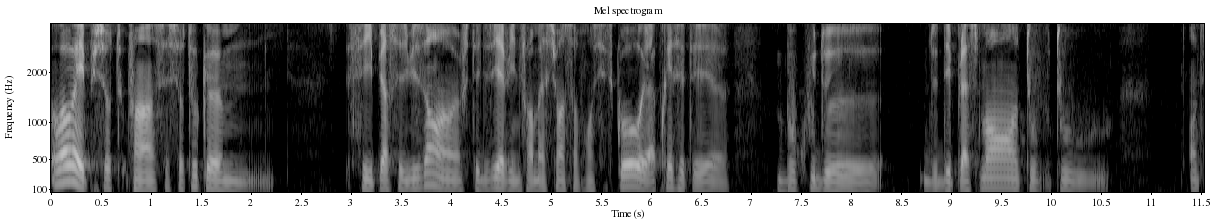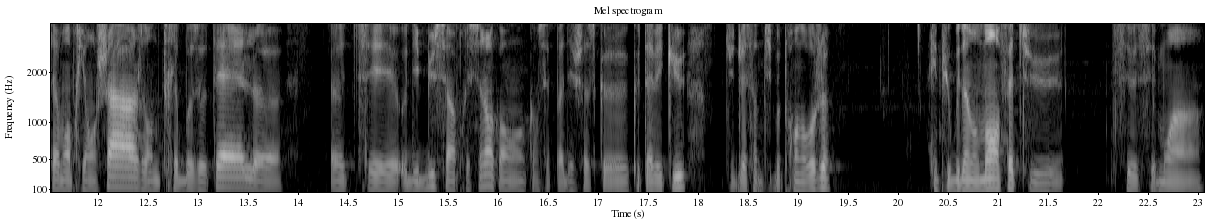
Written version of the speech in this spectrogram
Ouais, ouais, et puis surtout, c'est surtout que hum, c'est hyper séduisant. Hein. Je te disais, il y avait une formation à San Francisco et après, c'était beaucoup de, de déplacements, tout, tout, entièrement pris en charge, dans de très beaux hôtels. Euh, euh au début, c'est impressionnant quand, quand c'est pas des choses que, que tu as vécues, tu te laisses un petit peu prendre au jeu. Et puis au bout d'un moment, en fait, tu, c'est, moins,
